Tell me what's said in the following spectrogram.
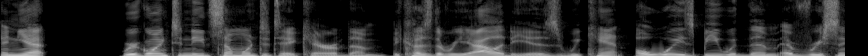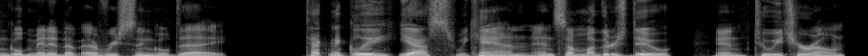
And yet, we're going to need someone to take care of them because the reality is we can't always be with them every single minute of every single day. Technically, yes, we can, and some mothers do, and to each her own.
